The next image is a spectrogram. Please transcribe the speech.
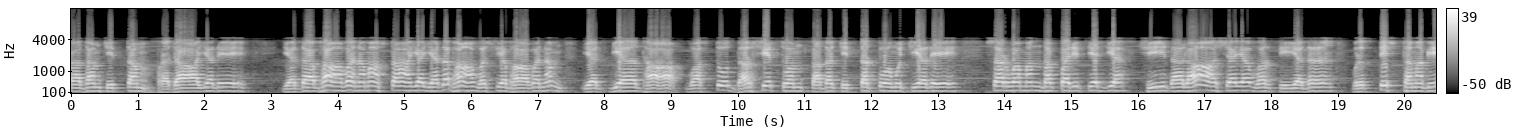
कथं चित्तं प्रजायते यदभावनमास्ताय यदभावस्य भावनं यद्यथा वस्तुदर्शित्वं तदचित्तत्वमुच्यते सर्वमन्धः परित्यज्य शीतलाशयवर्ति यद् वृत्तिस्थमपि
